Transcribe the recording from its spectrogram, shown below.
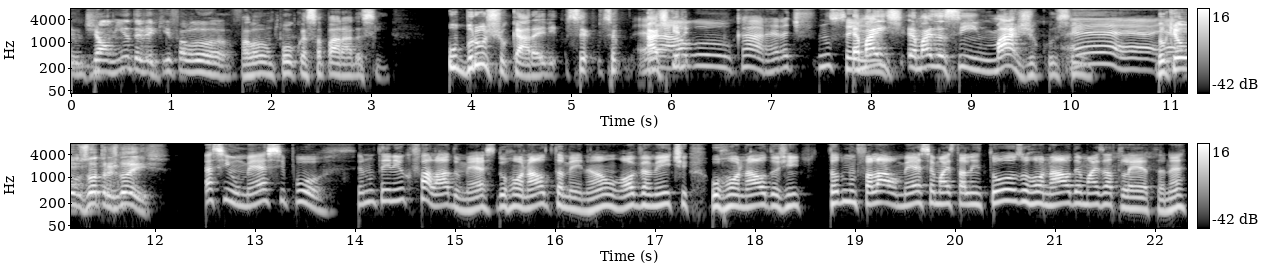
O Djalminha teve aqui e falou, falou um pouco essa parada assim. O bruxo, cara, ele. Você- Era acho que ele algo, cara, era dif... não sei. é né? mais, é mais assim, mágico, assim, É, é, do é. que os outros dois. Assim, o Messi, pô, você não tem nem o que falar do Messi, do Ronaldo também não. Obviamente, o Ronaldo, a gente. Todo mundo fala, ah, o Messi é mais talentoso, o Ronaldo é mais atleta, né?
